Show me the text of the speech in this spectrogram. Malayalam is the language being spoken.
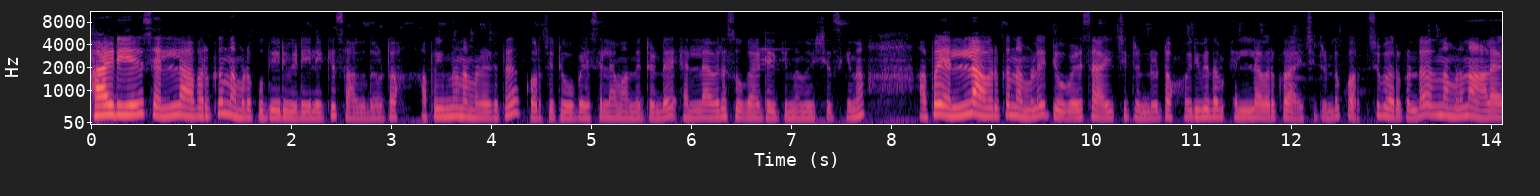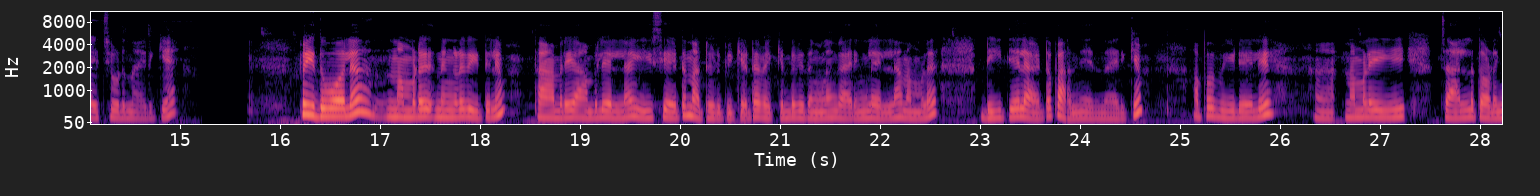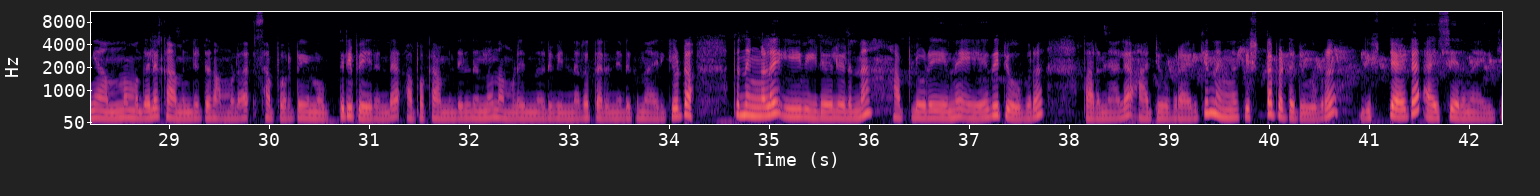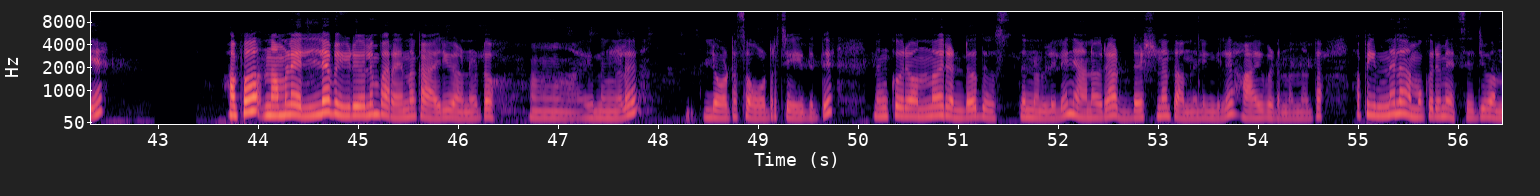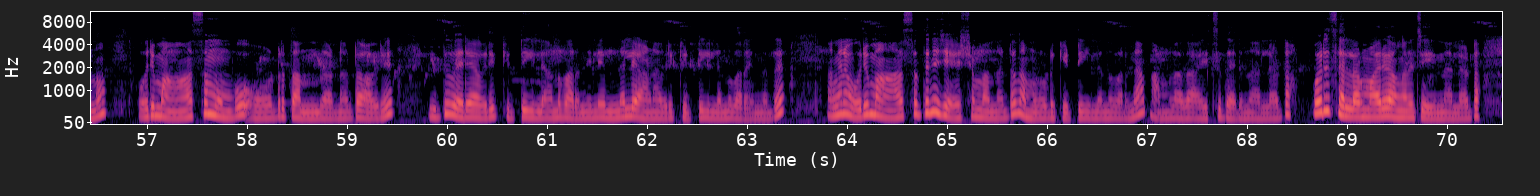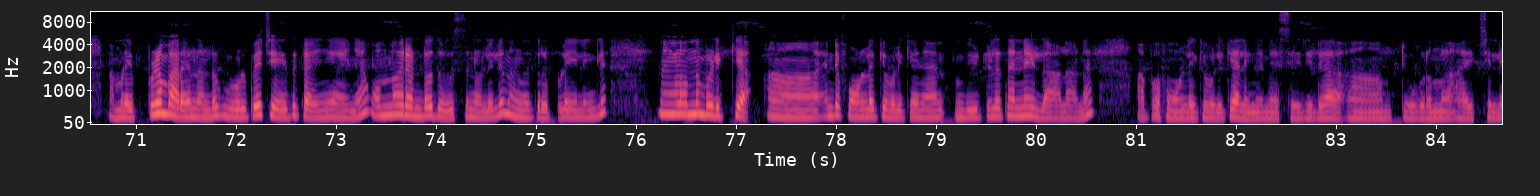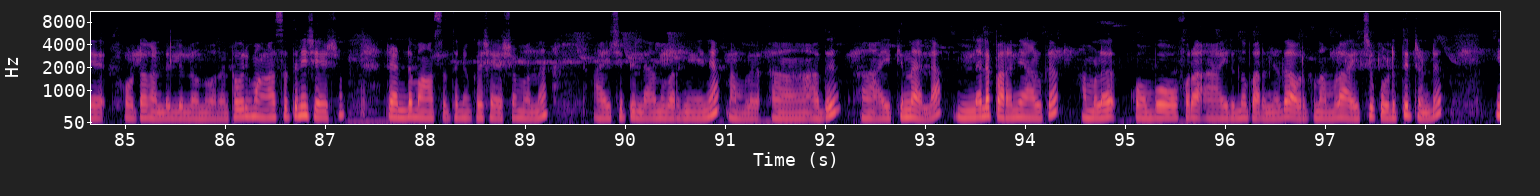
ഹായ് ഡിയേഴ്സ് എല്ലാവർക്കും നമ്മുടെ പുതിയൊരു വീഡിയോയിലേക്ക് സ്വാഗതം കേട്ടോ. അപ്പോൾ ഇന്ന് നമ്മുടെ അടുത്ത് കുറച്ച് ട്യൂബേഴ്സ് എല്ലാം വന്നിട്ടുണ്ട്. എല്ലാവരും സുഖമായിട്ടിരിക്കുന്നത് വിശ്വസിക്കുന്നു. അപ്പോൾ എല്ലാവർക്കും നമ്മൾ ട്യൂബേഴ്സ് അയച്ചിട്ടുണ്ട് കേട്ടോ. ഒരുവിധം എല്ലാവർക്കും അയച്ചിട്ടുണ്ട്. കുറച്ച് പേർക്കുണ്ട്. അത് നമ്മൾ നാളെ അയച്ചു വിടുന്നതായിരിക്കേ. അപ്പോൾ ഇതുപോലെ നമ്മുടെ നിങ്ങളുടെ വീട്ടിലും താമര ആമ്പലും എല്ലാം ഈസി ആയിട്ട് നട്ടുപിടിപ്പിക്കട്ടെ. വെക്കേണ്ട വിധങ്ങളും കാര്യങ്ങളും എല്ലാം നമ്മൾ ഡീറ്റെയിൽ ആയിട്ട് പറഞ്ഞു തരുന്നതായിരിക്കും. അപ്പോൾ വീഡിയോയിൽ നമ്മൾ ഈ ചാനൽ തുടങ്ങിയ അന്ന് മുതൽ കമന്റ് ഇട്ട് നമ്മളെ സപ്പോർട്ട് ചെയ്യുന്ന ഒത്തിരി പേരുണ്ട്. അപ്പോൾ കമന്റിൽ നിന്ന് നമ്മൾ ഇന്നൊരു വിന്നറെ തിരഞ്ഞെടുക്കുന്നതായിരിക്കും കേട്ടോ അപ്പോൾ നിങ്ങൾ ഈ വീഡിയോയിലിടുന്ന അപ്ലോഡ് ചെയ്യുന്ന ഏത് ട്യൂബർ പറഞ്ഞാൽ ആ ട്യൂബറായിരിക്കും നിങ്ങൾക്ക് ഇഷ്ടപ്പെട്ട ട്യൂബർ ഗിഫ്റ്റായിട്ട് അയച്ചു തരുന്നതായിരിക്കും. അപ്പോൾ നമ്മൾ എല്ലാ വീഡിയോയിലും പറയുന്ന കാര്യമാണ് കേട്ടോ നിങ്ങൾ ലോട്ടസ് ഓർഡർ ചെയ്തിട്ട് നിങ്ങൾക്ക് ഒരു ഒന്നോ രണ്ടോ ദിവസത്തിനുള്ളിൽ ഞാൻ ഒരു അപ്ഡേഷന് തന്നില്ലെങ്കിൽ ഹായ് വിടണം കേട്ടോ. അപ്പോൾ ഇന്നലെ നമുക്കൊരു മെസ്സേജ് വന്നു. ഒരു മാസം മുമ്പ് ഓർഡർ തന്നതാണ് കേട്ടോ അവർ ഇതുവരെ അവർ കിട്ടിയില്ല എന്ന് പറഞ്ഞില്ല. ഇന്നലെയാണ് അവർ കിട്ടിയില്ലെന്ന് പറയുന്നത്. അങ്ങനെ ഒരു മാസത്തിന് ശേഷം വന്നിട്ട് നമ്മളോട് കിട്ടിയില്ലെന്ന് പറഞ്ഞാൽ നമ്മളത് അയച്ചു തരുന്നതല്ല കേട്ടോ. ഒരു സെല്ലർമാരും അങ്ങനെ ചെയ്യുന്നതല്ല കേട്ടോ. നമ്മളെപ്പോഴും പറയുന്നുണ്ട് ഗൂഗിൾ പേ ചെയ്ത് കഴിഞ്ഞ് കഴിഞ്ഞാൽ ഒന്നോ രണ്ടോ ദിവസത്തിനുള്ളിൽ നിങ്ങൾക്ക് റിപ്ലൈ ഇല്ലെങ്കിൽ നിങ്ങളൊന്ന് വിളിക്കുക. എന്റെ ഫോണിലേക്ക് വിളിക്കുക. ഞാൻ വീട്ടിൽ തന്നെ ഉള്ള ആളാണ്. അപ്പോൾ ഫോണിലേക്ക് വിളിക്കുക അല്ലെങ്കിൽ മെസ്സേജ് ഇടുക. ട്യൂബറൊന്ന് അയച്ചില്ലേ? ഫോട്ടോ കണ്ടില്ലല്ലോ എന്ന് പറഞ്ഞിട്ട് ഒരു മാസത്തിന് ശേഷം രണ്ട് മാസത്തിനൊക്കെ ശേഷം വന്ന് അയച്ചിട്ടില്ല എന്ന് പറഞ്ഞു കഴിഞ്ഞാൽ നമ്മൾ അത് അയക്കുന്നതല്ല. ഇന്നലെ പറഞ്ഞ ആൾക്ക് നമ്മൾ കോംബോ ഓഫർ ആയിരുന്നു പറഞ്ഞത്. അവർക്ക് നമ്മൾ അയച്ചു കൊടുത്തിട്ടുണ്ട്.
